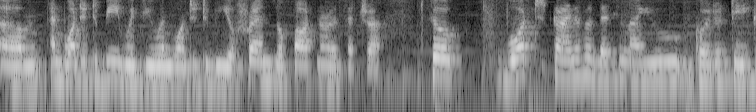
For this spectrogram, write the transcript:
um, and wanted to be with you and wanted to be your friends or partner etc so what kind of a lesson are you going to take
